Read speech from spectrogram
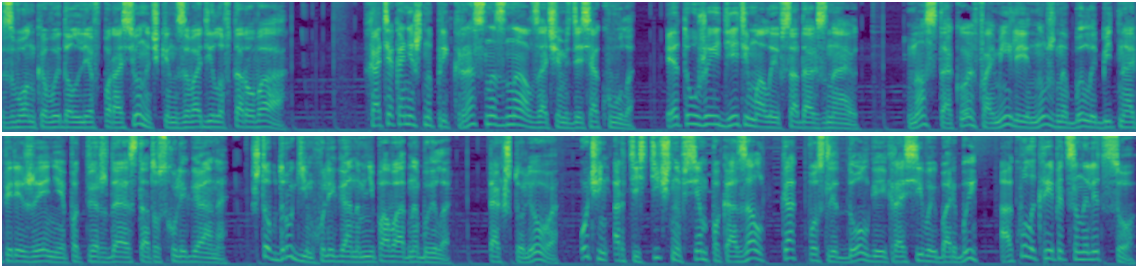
Звонко выдал Лев Поросеночкин, заводила второго А. Хотя, конечно, прекрасно знал, зачем здесь акула. Это уже и дети малые в садах знают. Но с такой фамилией нужно было бить на опережение, подтверждая статус хулигана, чтоб другим хулиганам не повадно было. Так что Лева очень артистично всем показал, как после долгой и красивой борьбы акула крепится на лицо.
